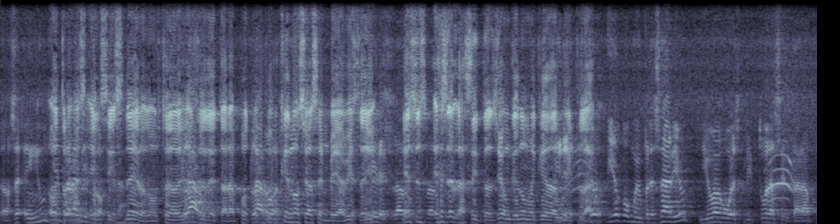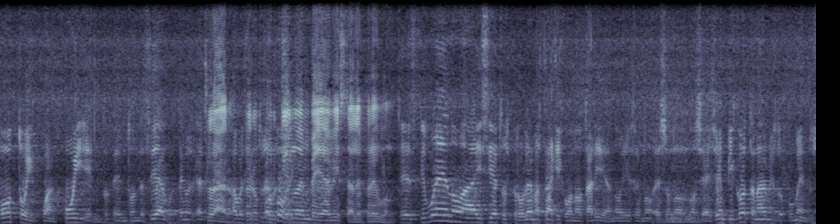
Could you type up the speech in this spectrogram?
o sea, en un Otra vez en. Cisneros, usted Claro, de Tarapoto. claro, ¿Por qué no se hace en Bellavista? Es que, mire, la- esa, es, la- esa es la situación que no me queda muy clara. yo, yo como empresario, yo hago escrituras en Tarapoto, en Juanjuy, en, en donde sea, tengo, Claro, hago pero ¿por qué no en Bellavista, le pregunto? Es que bueno, hay ciertos problemas, están aquí con notaría, ¿no? Y eso no, eso no, no se ha hecho. En Picota hay mis documentos.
